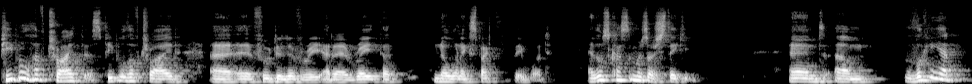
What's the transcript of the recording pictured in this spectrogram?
people have tried this. People have tried uh, uh, food delivery at a rate that no one expected they would. And those customers are sticky. And um, looking at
